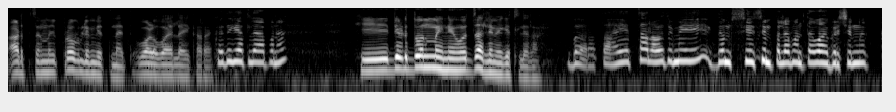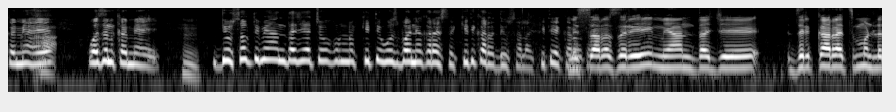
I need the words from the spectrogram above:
अडचण म्हणजे प्रॉब्लेम येत नाहीत. वळवायला हे करायला. कधी घेतलाय आपण हा? ही दीड दोन महिने होत झाले मी घेतलेला. बरं आता हे चालवा तुम्ही एकदम सिंपल म्हणता. व्हायब्रेशन कमी आहे हा. वजन कमी आहे. हम्म. दिवसाला तुम्ही अंदाजे याच्याकडून किती ऊसबाणी करायचं? किती करा दिवसाला? किती एकर मी होतं? सरासरी मी अंदाजे जरी करायचं म्हटलं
